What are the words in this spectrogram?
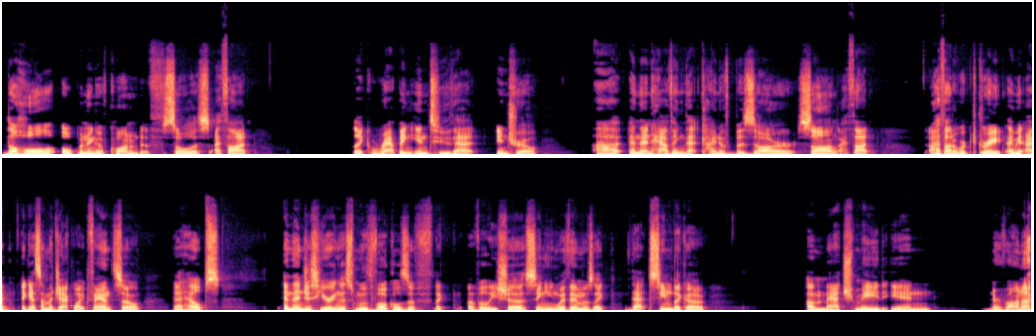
the whole opening of Quantum of Solace, I thought, like wrapping into that intro, uh, and then having that kind of bizarre song, I thought, I thought it worked great. I mean, I, I guess I'm a Jack White fan, so that helps. And then just hearing the smooth vocals of like of Alicia singing with him was like that seemed like a a match made in Nirvana,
